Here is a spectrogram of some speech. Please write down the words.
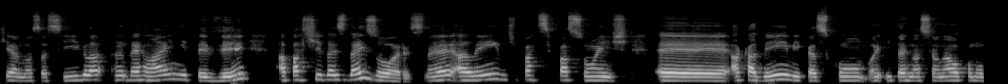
que é a nossa sigla, underline TV, a partir das 10 horas. Né, além de participações é, acadêmicas com, internacional, como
